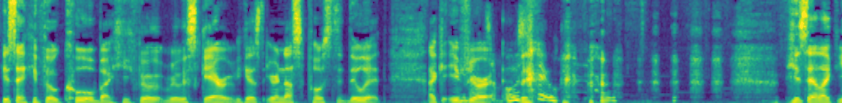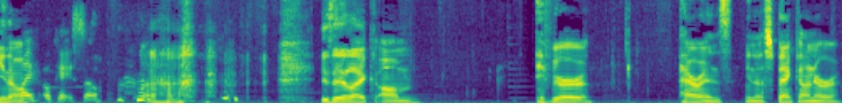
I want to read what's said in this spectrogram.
he said he feel cool, but he feel really scary because you're not supposed to do it. Like if You're you're, not supposed to. he said like you know Like, okay, so he said like um if your parents you know spank on your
